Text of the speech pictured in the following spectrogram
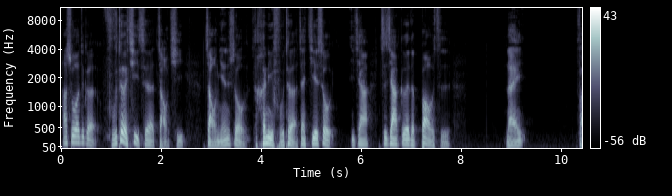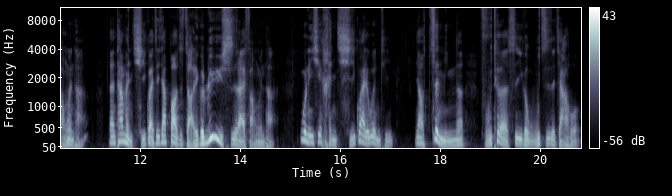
他说这个福特汽车早期早年的时候，亨利·福特在接受一家芝加哥的报纸来访问他，但他们很奇怪，这家报纸找了一个律师来访问他，问了一些很奇怪的问题。要证明呢，福特是一个无知的家伙，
